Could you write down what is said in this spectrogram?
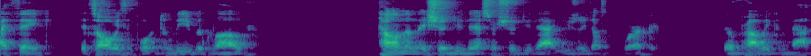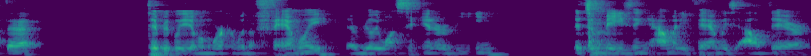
I think it's always important to lead with love. Telling them they should do this or should do that usually doesn't work. They'll probably combat that. Typically, if I'm working with a family that really wants to intervene, it's amazing how many families out there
